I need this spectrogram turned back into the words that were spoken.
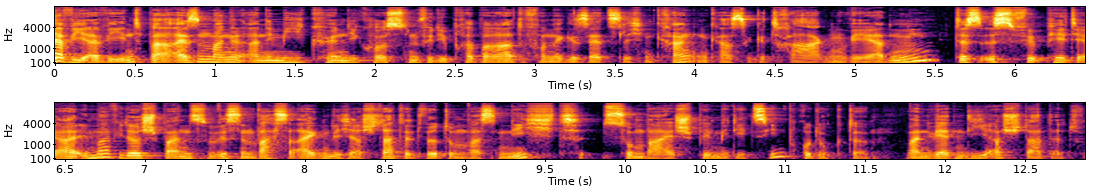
Ja, wie erwähnt, bei Eisenmangelanämie können die Kosten für die Präparate von der gesetzlichen Krankenkasse getragen werden. Das ist für PTA immer wieder spannend zu wissen, was eigentlich erstattet wird und was nicht. Zum Beispiel Medizinprodukte. Wann werden die erstattet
